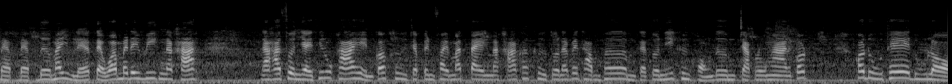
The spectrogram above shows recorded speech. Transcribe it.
แบบแบบเดิมให้อยู่แล้ว แต่ว่าไม่ได้วิ่งนะคะนะคะ ส่วนใหญ่ที่ลูกค้าเห็นก็คือจะเป็นไฟมัดแตงนะคะ ก็คือตัวนั้นไปทำเพิ่ม แต่ตัวนี้คือของเดิมจากโรงงานก็ก็ดูเท่ดูหล่อ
